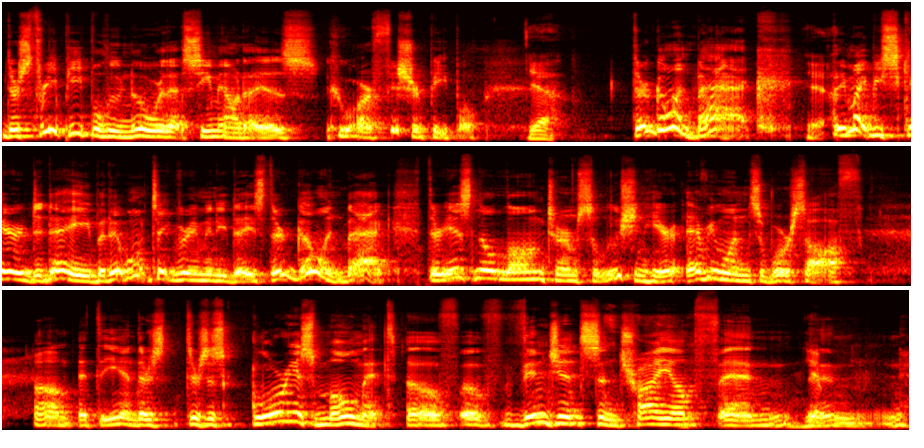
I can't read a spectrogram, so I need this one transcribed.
there's three people who know where that seamount is who are fisher people. Yeah. They're going back. Yeah. They might be scared today, but it won't take very many days. They're going back. There is no long term solution here. Everyone's worse off. Um, at the end, there's there's this glorious moment of, of vengeance and triumph and, Yep. and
